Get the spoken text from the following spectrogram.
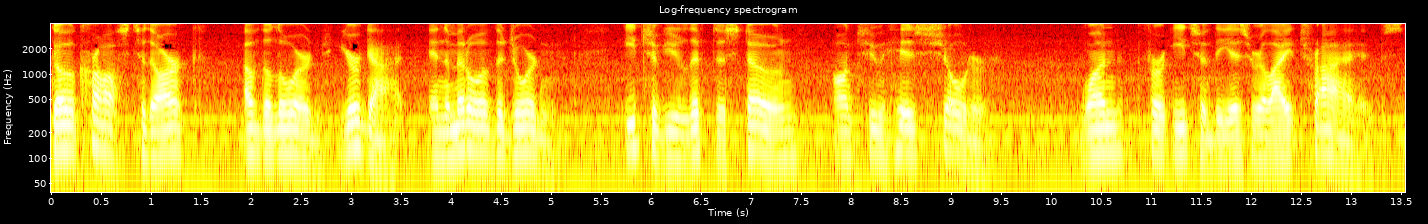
Go across to the ark of the Lord your God in the middle of the Jordan each of you lift a stone onto his shoulder, one for each of the Israelite tribes,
